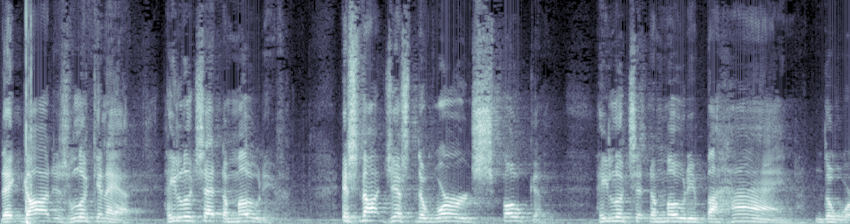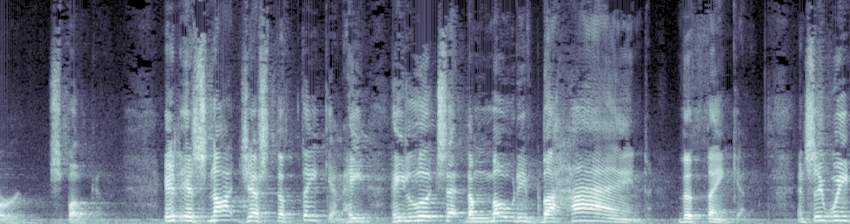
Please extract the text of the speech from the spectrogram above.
that God is looking at. He looks at the motive. It's not just the word spoken, He looks at the motive behind the word spoken. It, it's not just the thinking, he, he looks at the motive behind the thinking. And see, we,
